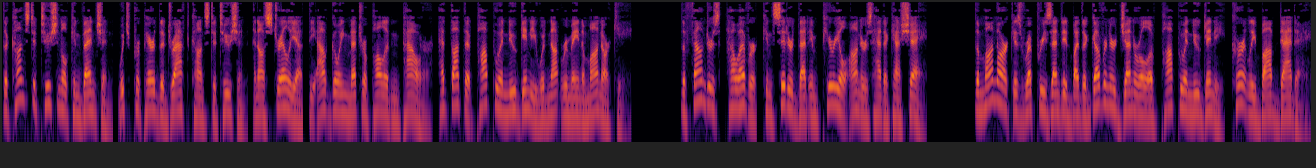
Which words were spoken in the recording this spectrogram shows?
The Constitutional Convention, which prepared the draft constitution, and Australia, the outgoing metropolitan power, had thought that Papua New Guinea would not remain a monarchy. The founders, however, considered that imperial honours had a cachet. The monarch is represented by the Governor-General of Papua New Guinea, currently Bob Dadae.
